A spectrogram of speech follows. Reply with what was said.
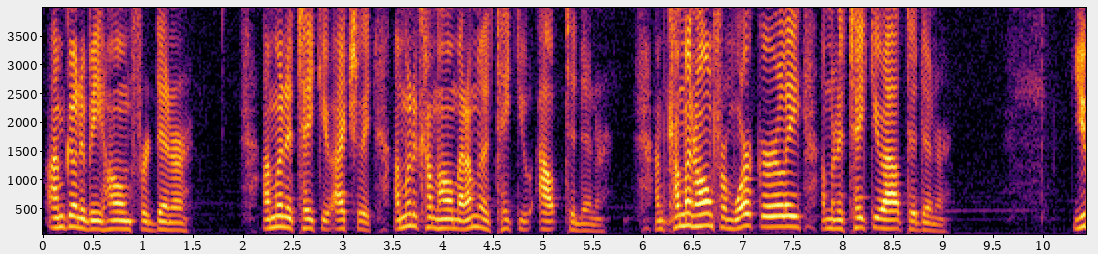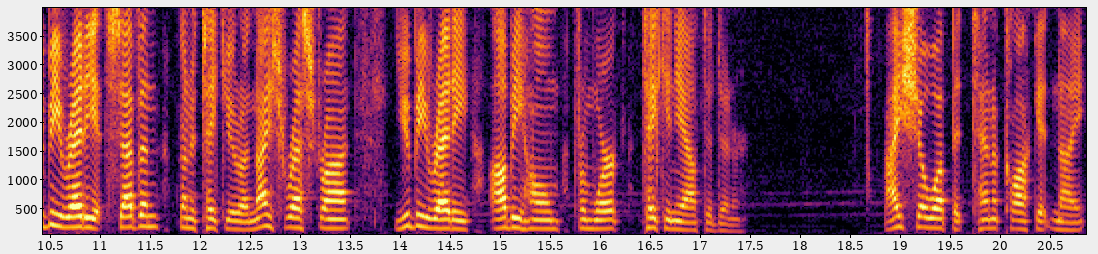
I'm going to be home for dinner, I'm going to take you, actually, I'm going to come home and I'm going to take you out to dinner. I'm coming home from work early, I'm going to take you out to dinner. You be ready at 7, I'm going to take you to a nice restaurant. You be ready, I'll be home from work, taking you out to dinner. I show up at 10 o'clock at night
